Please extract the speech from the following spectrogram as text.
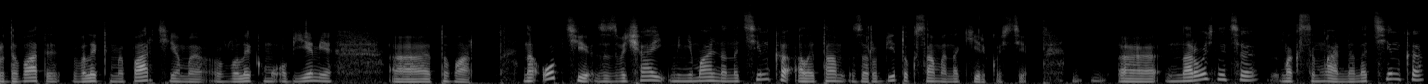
продавати великими партіями в великому об'ємі е, товар. На опті зазвичай мінімальна націнка, але там заробіток саме на кількості. Е, на розніці максимальна націнка,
